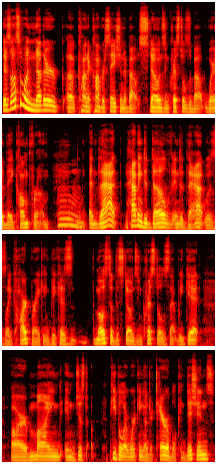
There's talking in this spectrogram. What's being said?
There's also another uh, kind of conversation about stones and crystals about where they come from, and that having to delve into that was like heartbreaking because most of the stones and crystals that we get are mined in just people are working under terrible conditions.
